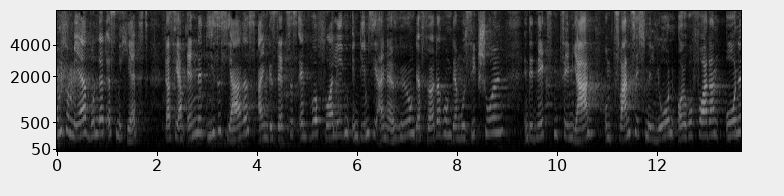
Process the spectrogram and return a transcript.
Umso mehr wundert es mich jetzt, dass Sie am Ende dieses Jahres einen Gesetzentwurf vorlegen, in dem Sie eine Erhöhung der Förderung der Musikschulen in den nächsten zehn Jahren um 20 Millionen € fordern, ohne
